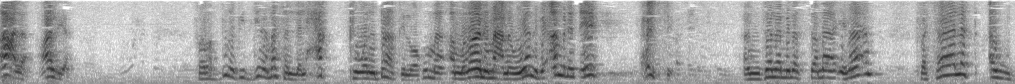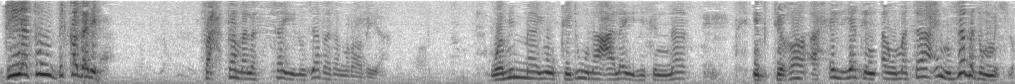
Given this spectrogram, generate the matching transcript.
أعلى عالية. فربنا بيدينا مثل للحق والباطل وهما أمران معنويان بأمر إيه؟ حسي. أنزل من السماء ماء فسالت أودية بقدرها فاحتمل السيل زبدا رابيا. ومما يوقدون عليه في النار ابتغاء حلية أو متاع زبد مثله.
